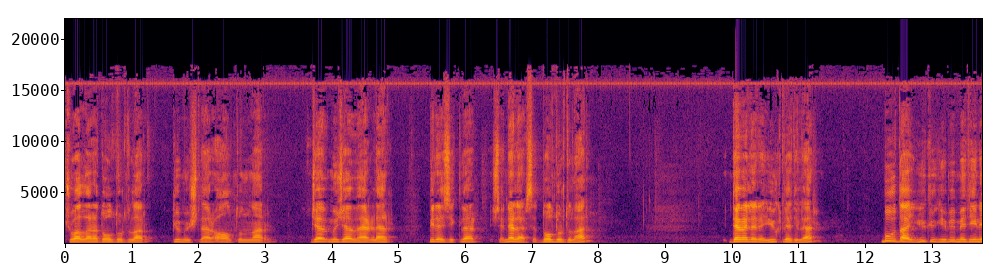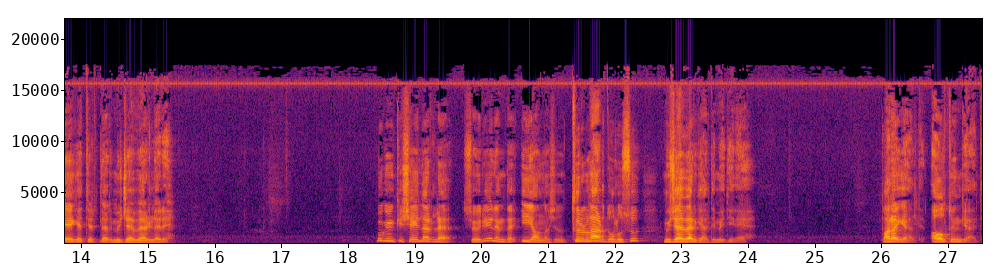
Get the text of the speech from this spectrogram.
Çuvallara doldurdular gümüşler, altınlar, cev, mücevherler, bilezikler, işte nelerse doldurdular. Develere yüklediler. Buğday yükü gibi Medine'ye getirdiler mücevherleri. Bugünkü şeylerle söyleyelim de iyi anlaşılır. Tırlar dolusu mücevher geldi Medine'ye. Para geldi, altın geldi.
